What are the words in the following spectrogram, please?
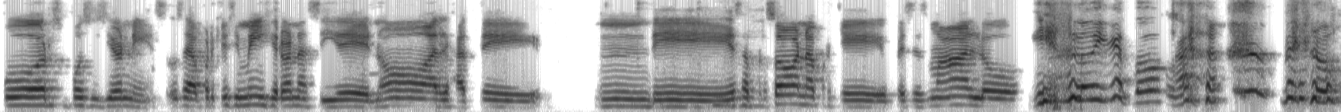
por suposiciones, o sea, porque sí me dijeron así de, no, aléjate Mm, de esa persona porque pues es malo. Y yo lo dije todo pero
